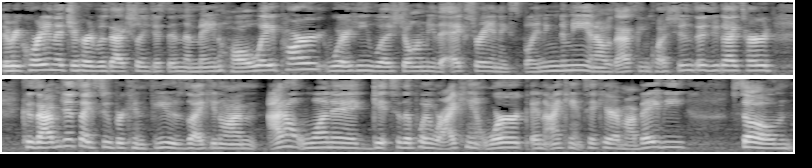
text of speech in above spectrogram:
The recording that you heard was actually just in the main hallway part where he was showing me the x-ray and explaining to me and I was asking questions as you guys heard because I'm just like super confused. Like, you know, I'm, I don't want to get to the point where I can't work and I can't take care of my baby. So,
